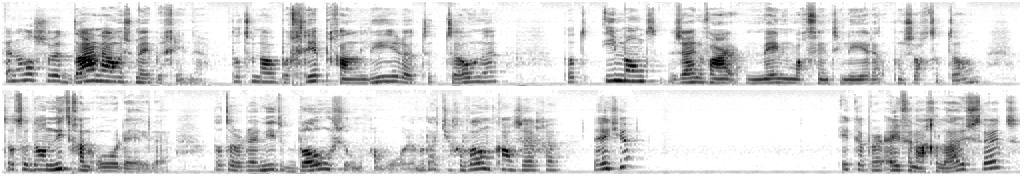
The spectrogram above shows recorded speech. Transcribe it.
En als we daar nou eens mee beginnen, dat we nou begrip gaan leren te tonen dat iemand zijn of haar mening mag ventileren op een zachte toon, dat we dan niet gaan oordelen, dat we er niet boos om gaan worden, maar dat je gewoon kan zeggen: Weet je, ik heb er even naar geluisterd.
